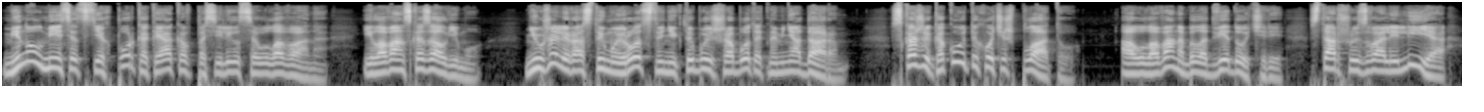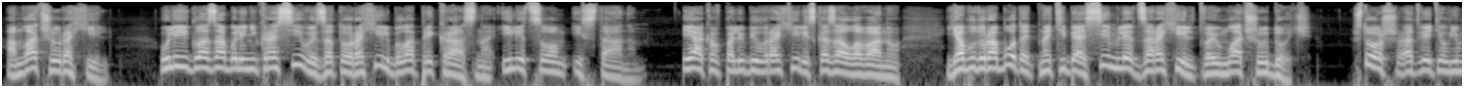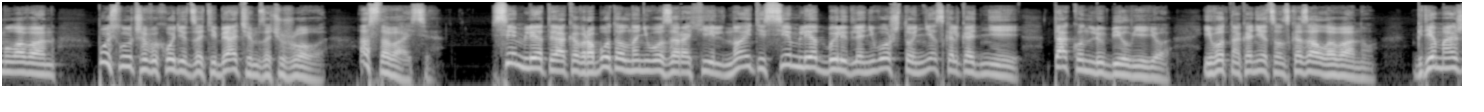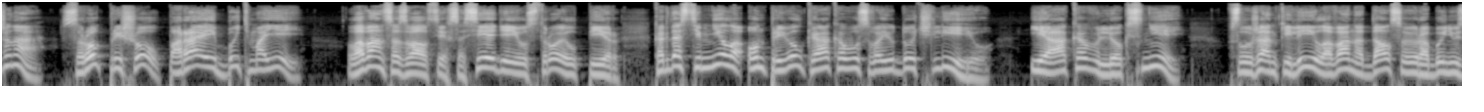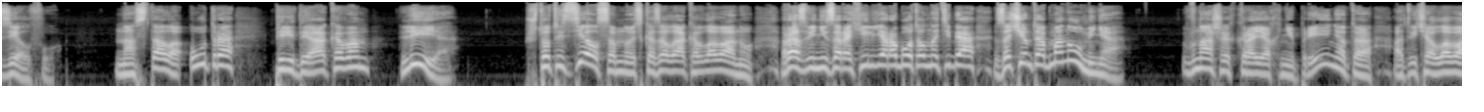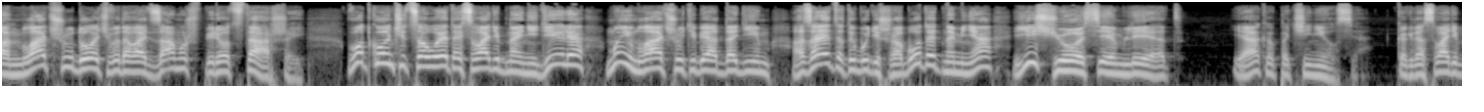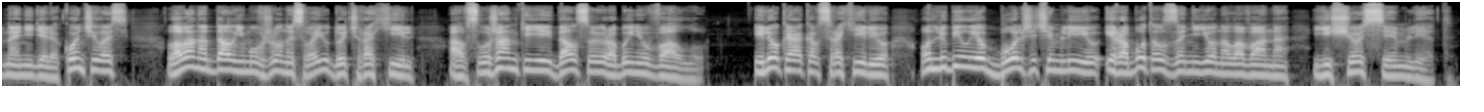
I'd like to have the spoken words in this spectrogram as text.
Минул месяц с тех пор, как Иаков поселился у Лавана, и Лаван сказал ему, «Неужели, раз ты мой родственник, ты будешь работать на меня даром? Скажи, какую ты хочешь плату?» А у Лавана было две дочери. Старшую звали Лия, а младшую Рахиль. У Лии глаза были некрасивы, зато Рахиль была прекрасна и лицом, и станом. Иаков полюбил Рахиль и сказал Лавану, «Я буду работать на тебя семь лет за Рахиль, твою младшую дочь». «Что ж», — ответил ему Лаван, «пусть лучше выходит за тебя, чем за чужого. Оставайся». Семь лет Иаков работал на него за Рахиль, но эти семь лет были для него что несколько дней. Так он любил ее. И вот, наконец, он сказал Лавану, «Где моя жена? Срок пришел, пора ей быть моей». Лаван созвал всех соседей и устроил пир. Когда стемнело, он привел к Иакову свою дочь Лию. Иаков лег с ней. В служанке Лии Лаван отдал свою рабыню Зелфу. Настало утро, перед Иаковом Лия. «Что ты сделал со мной?» — сказал Иаков Лавану. «Разве не за Рахиль я работал на тебя? Зачем ты обманул меня?» «В наших краях не принято», — отвечал Лаван, — «младшую дочь выдавать замуж вперед старшей. Вот кончится у этой свадебная неделя, мы и младшую тебе отдадим, а за это ты будешь работать на меня еще семь лет». Яков подчинился. Когда свадебная неделя кончилась, Лаван отдал ему в жены свою дочь Рахиль, а в служанке ей дал свою рабыню Валлу. И лег Иаков с Рахилью, он любил ее больше, чем Лию, и работал за нее на Лавана еще семь лет.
